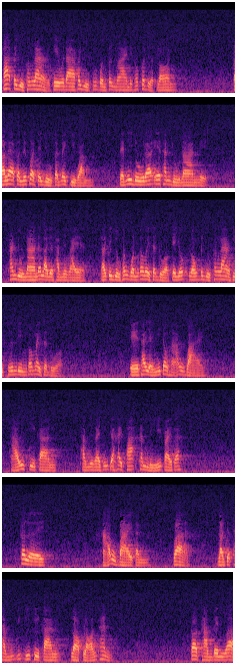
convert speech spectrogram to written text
พระไปอยู่ข้างล่าง เทวดาเขาอยู่ข้างบนต้นไม้เนี่ยเขาก็เดือดร้อน ตอนแรกก็นึกว่าจะอยู่กันไม่กี่วัน แต่นี่ดูแล้ว เอ๊ะท่านอยู่นานนี่ ท่านอยู่นานแล้วเราจะทํำยังไง เราจะอยู่ข้างบนก็ไม่สะดวก จะยกลงไปอยู่ข้างล่างที่พื้นดินก็ไม่สะดวก เอ ถ้าอย่างนี้ต้องหาอุบาย หาวิธีการทำยังไงถึงจะให้พระท่านหนีไปซะก็เลยหาอุบายกันว่าเราจะทำวิธีการหลอกหลอนท่าน ก็ทำเป็นว่า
